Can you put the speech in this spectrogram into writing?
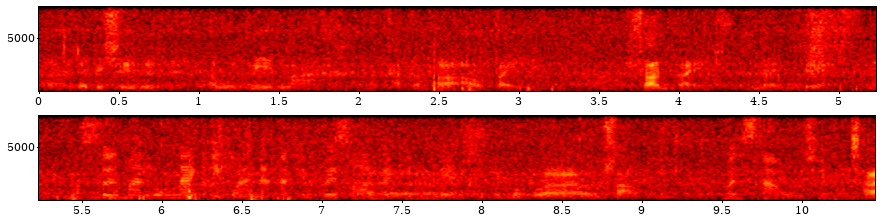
เอ่อได้ไปซื้ออาวุธมีดมานะครับแล้วก็เอาไปซ่อนไปในโรงเรียนซื้อมาล่วงหน้ากี่วันนะคะ ถึงไปซ่อนไว้ที่โรงเรียนคือบอกว่าเสาร์วันเสาร์ใช่ไหมใช่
